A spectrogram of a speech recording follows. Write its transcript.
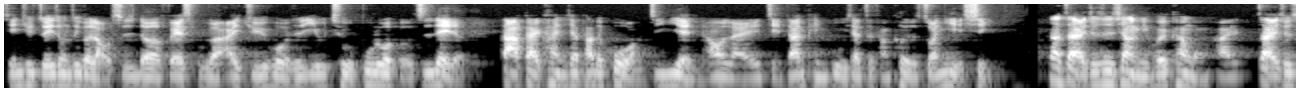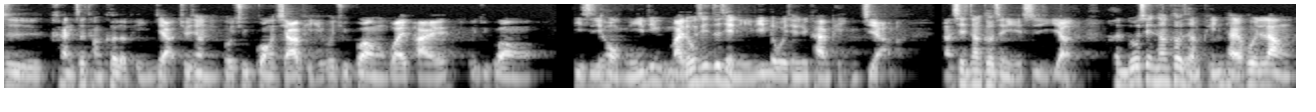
先去追踪这个老师的 Facebook、IG 或者是 YouTube、部落格之类的，大概看一下他的过往经验，然后来简单评估一下这堂课的专业性。那再来就是像你会看网拍，再来就是看这堂课的评价，就像你会去逛虾皮，会去逛外拍，会去逛 E C Home，你一定买东西之前你一定都会先去看评价嘛。那线上课程也是一样的，很多线上课程平台会让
